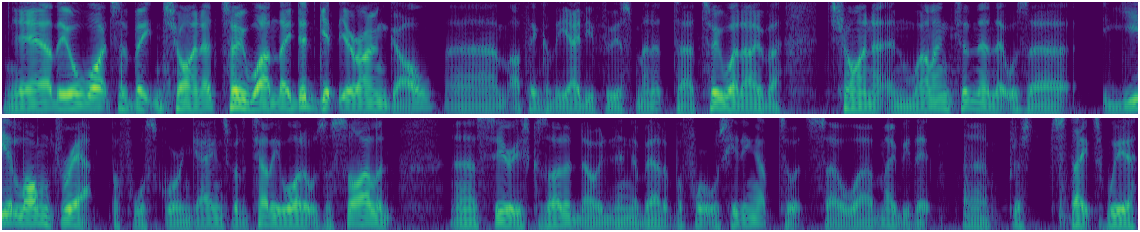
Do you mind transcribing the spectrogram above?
Yeah, the All Whites have beaten China 2 1. They did get their own goal, um, I think, in the 81st minute. 2 uh, 1 over China in Wellington, and it was a year long drought before scoring games. But I tell you what, it was a silent uh, series because I didn't know anything about it before it was heading up to it. So uh, maybe that uh, just states where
